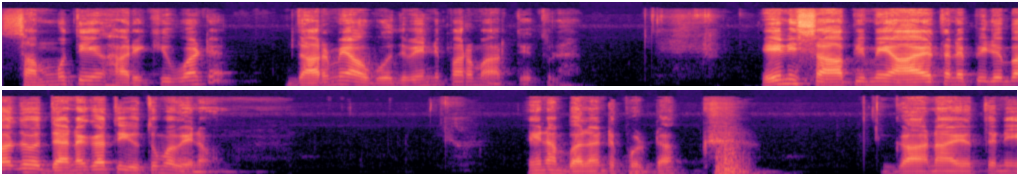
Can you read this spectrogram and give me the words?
සම්මුතියෙන් හරි කිව්වට ධර්මය අවබෝධ වෙන්නේ පරමාර්ථය තුළ. ඒ නිසා අපි මේ ආයතන පිළිබඳව දැනගත යුතුම වෙනවා. එහෙනම් බලන්න පොඩ්ඩක් ගානායතනය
